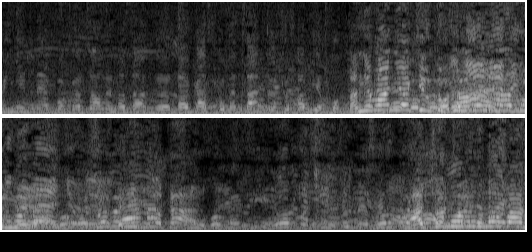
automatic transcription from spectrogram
Мені не показали назад наказ коменданта, що там є блок. Та нема ніяких документів. Що ви наказ? А чому він не у вас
